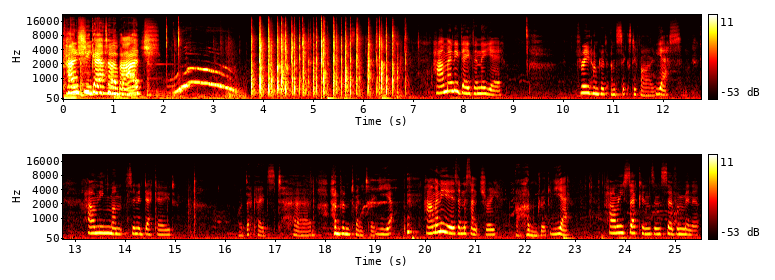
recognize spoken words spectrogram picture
Can she get her badge? How many days in a year? 365. Yes. How many months in a decade? Well, decades 10. 120. Yep. How many years in a century? 100. Yeah. How many seconds in seven minutes?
